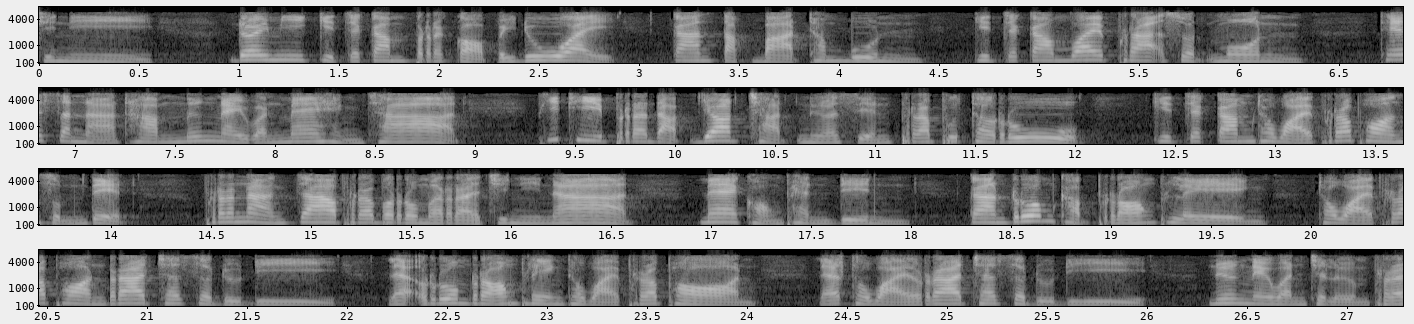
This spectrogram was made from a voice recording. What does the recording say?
ชินี โดยมีกิจกรรมประกอบไปด้วย การตักบาตรทำบุญ กิจกรรมไหว้พระสวดมนต์เทศนาธรรมเนื่องในวันแม่แห่งชาติ พิธีประดับยอดฉัดเหนือเสียนพระพุทธรูป กิจกรรมถวายพระพรสมเด็จ พระนางเจ้าพระบรมราชินีนาถแม่ของแผ่นดิน การร่วมขับร้องเพลง ถวายพระพรราชสดุดี และร่วมร้องเพลงถวายพระพร และถวายราชสดุดี เนื่องในวันเฉลิมพระ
